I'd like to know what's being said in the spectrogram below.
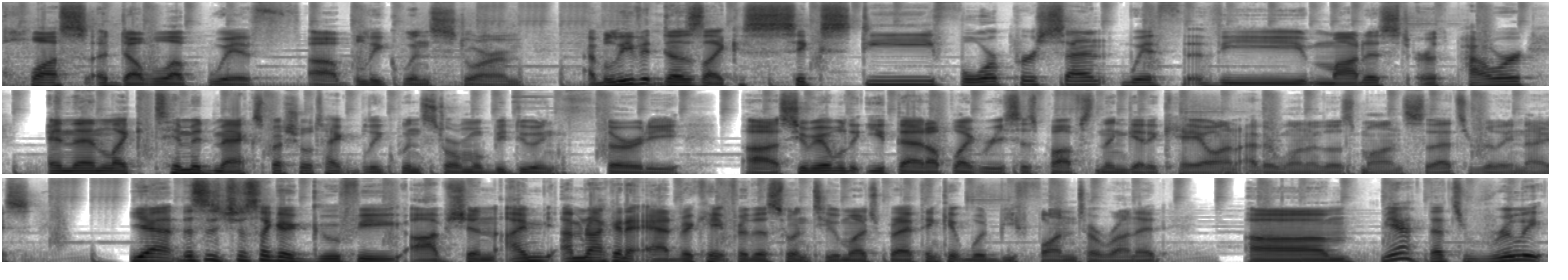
plus a double up with uh, Bleakwind Storm. I believe it does like 64% with the modest Earth Power, and then like Timid Max Special Attack Bleakwind Storm will be doing 30. Uh, so you'll be able to eat that up like Reese's Puffs and then get a KO on either one of those mons. So that's really nice. Yeah, this is just like a goofy option. I'm, I'm not going to advocate for this one too much, but I think it would be fun to run it. Um, yeah, that's really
